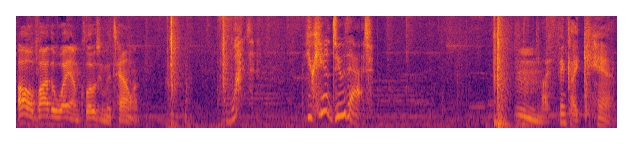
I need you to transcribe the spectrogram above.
Oh, by the way, I'm closing the Talon. What? You can't do that. Hmm, I think I can.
